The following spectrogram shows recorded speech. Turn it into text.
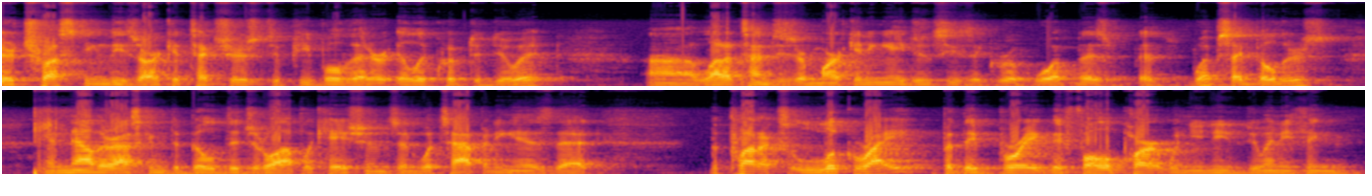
they're trusting these architectures to people that are ill equipped to do it. Uh, a lot of times these are marketing agencies that grew up web, as, as website builders and now they're asking them to build digital applications. And what's happening is that the products look right, but they break, they fall apart when you need to do anything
